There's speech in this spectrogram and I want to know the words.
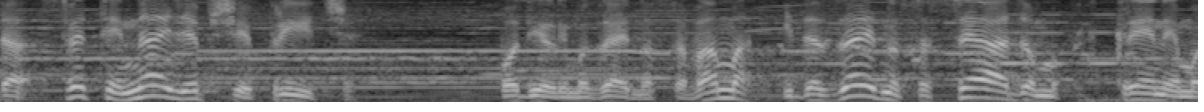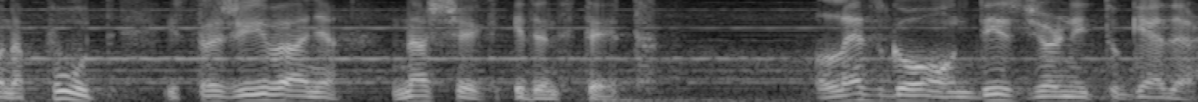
da sve te najljepše priče podijelimo zajedno sa vama i da zajedno sa Seadom krenemo na put istraživanja našeg identiteta. Let's go on this journey together.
